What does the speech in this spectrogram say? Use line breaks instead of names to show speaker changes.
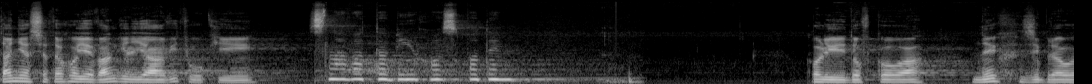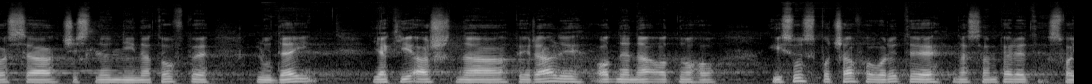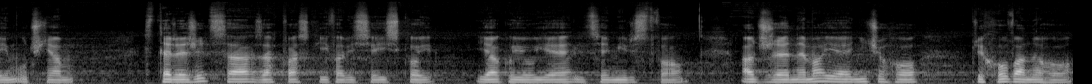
Czytanie Świętego Ewangelia від Łuki.
Слава Тобі, Господи,
Коли довкола них зібралося численні натовпи людей, які аж напирали одне на одного, Ісус почав говорити насамперед своїм учням, стережіться закваски фарисейської, якою є лицемірство, адже немає нічого прихованого,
